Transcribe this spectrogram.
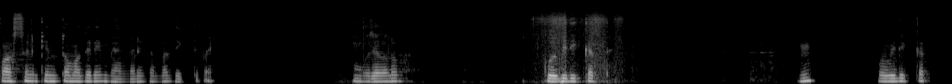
পার্সেন্ট কিন্তু আমাদের এই ম্যাঙ্গানিজ আমরা দেখতে পাই। বোঝা গেল? কই দিক্কত অভিদিক্ষাত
